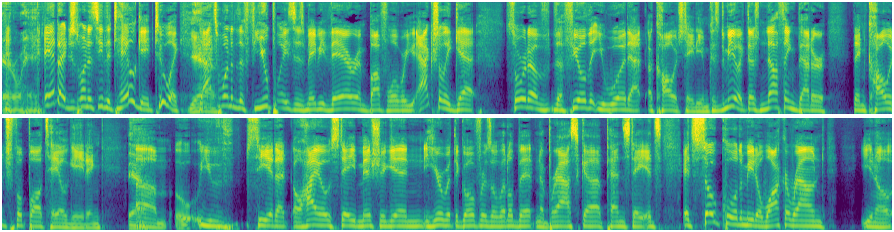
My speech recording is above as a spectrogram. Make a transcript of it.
Arrowhead. and I just want to see the tailgate too. Like yeah. that's one of the few places maybe there in Buffalo where you actually get sort of the feel that you would at a college stadium. Because to me, like, there's nothing better than college football tailgating. Yeah. Um, you see it at Ohio State, Michigan, here with the Gophers a little bit, Nebraska, Penn State. It's it's so cool to me to walk around, you know,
